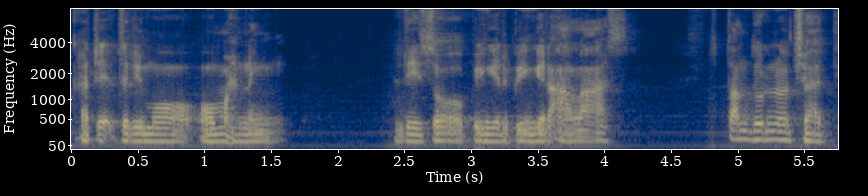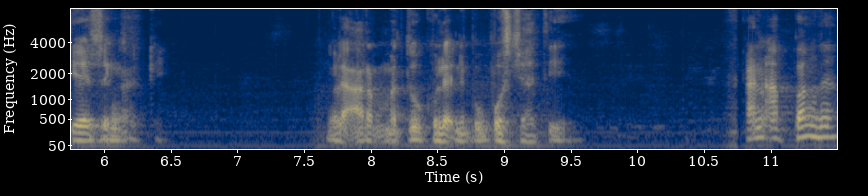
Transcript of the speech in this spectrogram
Kadek terima omah neng desa pinggir-pinggir alas tandurna jati sing akeh. Golek arep metu golek pupus jati. Kan abang dah.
